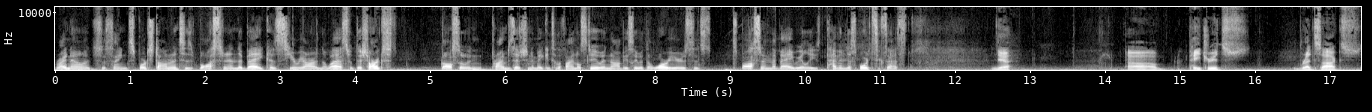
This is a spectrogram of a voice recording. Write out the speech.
right now it's just saying sports dominance is Boston and the Bay because here we are in the West with the Sharks also in prime position to make it to the finals too, and obviously with the Warriors, it's, it's Boston and the Bay really having the sports success. Yeah. Uh, Patriots, Red Sox,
